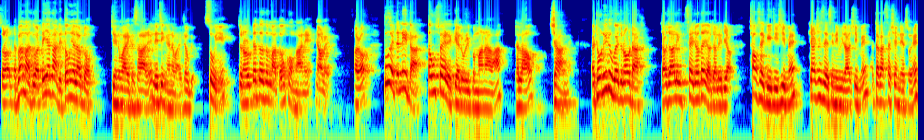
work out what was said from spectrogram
ဆိုတော့တစ်ပတ်မှာ तू ကတစ်ရက်ကနေ3ရက်လောက်တော့ဂျင်နဝါရီကစားတယ်လေ့ကျင့်ခန်းတွေပါလှုပ်တယ်ဆိုရင်ကျွန်တော်တို့တက်သက်သက်မှာ3.5နဲ့ညှောက်လိုက်တယ်အဲ့တော့သူ့ရဲ့တစ်နေ့တာသုံးဆွဲတဲ့ကယ်လိုရီပမာဏကဒီလောက်ရမယ်အထုံနည်းတူပဲကျွန်တော်တို့ဒါ ယောက်ျားလေး10ကျော်သက်ယောက်ျားလေးတယောက်60 kg ရှိမယ်180 cm ရှိမယ်အသက်က16နှစ်ဆိုရင်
